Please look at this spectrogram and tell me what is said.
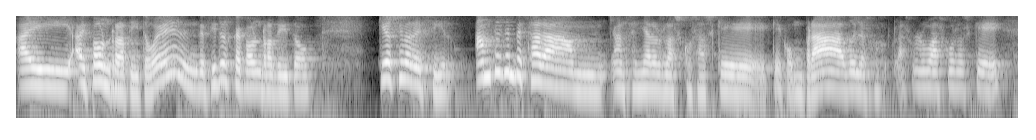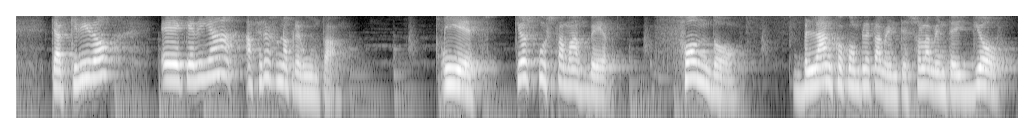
hay, hay para un ratito, ¿eh? Deciros que hay para un ratito. ¿Qué os iba a decir? Antes de empezar a, enseñaros las cosas que, he comprado y las, las nuevas cosas que, que he adquirido, eh, quería haceros una pregunta. Y es, ¿qué os gusta más ver? ¿Fondo blanco completamente, solamente yo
